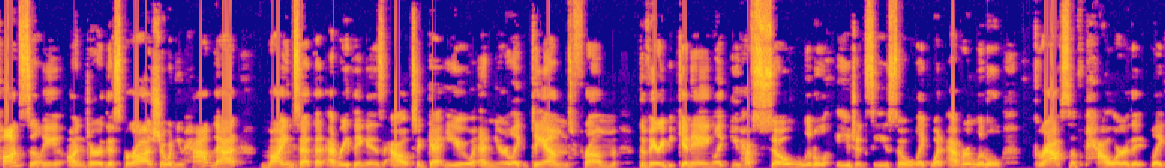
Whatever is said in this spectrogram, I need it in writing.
constantly under this barrage. So when you have that mindset that everything is out to get you and you're like damned from the very beginning, like you have so little agency. So like whatever little grasp of power that like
